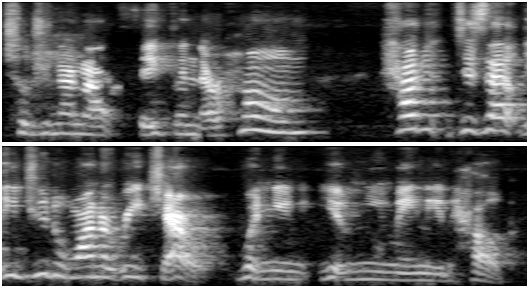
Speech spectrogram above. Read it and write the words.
children are not safe in their home how does that lead you to want to reach out when you, you, you may need help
